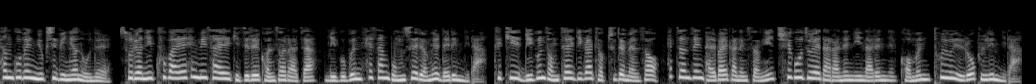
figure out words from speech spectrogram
1962년 오늘 소련이 쿠바에 핵미사일 기지를 건설하자 미국은 해상 봉쇄령을 내립니다. 특히 미군 정찰기가 격추되면서 핵전쟁 발발 가능성이 최고조에 달하는 이 날은 검은 토요일로 불립니다.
